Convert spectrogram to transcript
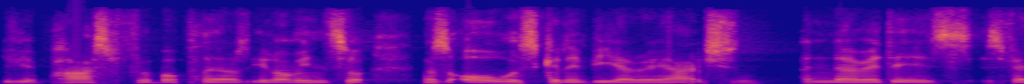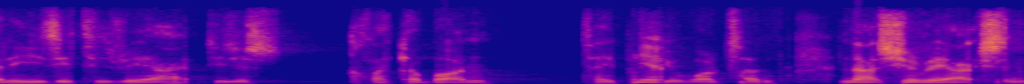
you get past football players. You know what I mean? So there's always going to be a reaction. And nowadays, it's very easy to react. You just click a button, type a yep. few words in, and that's your reaction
